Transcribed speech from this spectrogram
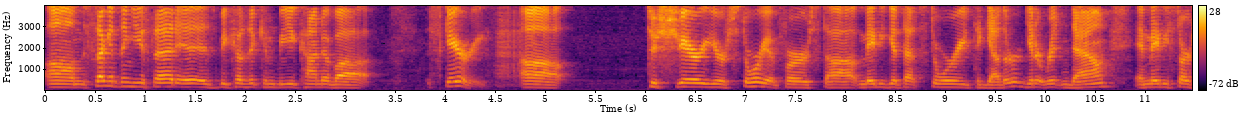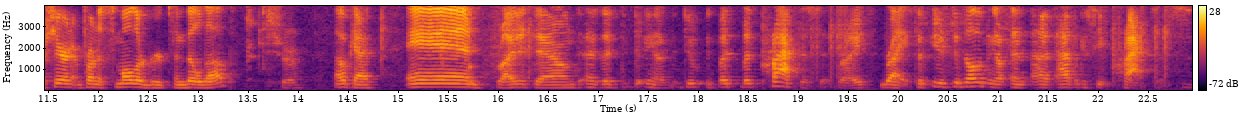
Um, second thing you said is because it can be kind of uh, scary uh, to share your story at first. Uh, maybe get that story together, get it written down, and maybe start sharing it in front of smaller groups and build up. Sure. Okay. And Write it down. uh, uh, You know, do, but but practice it, right? right. So you're developing a, an, an advocacy practice.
